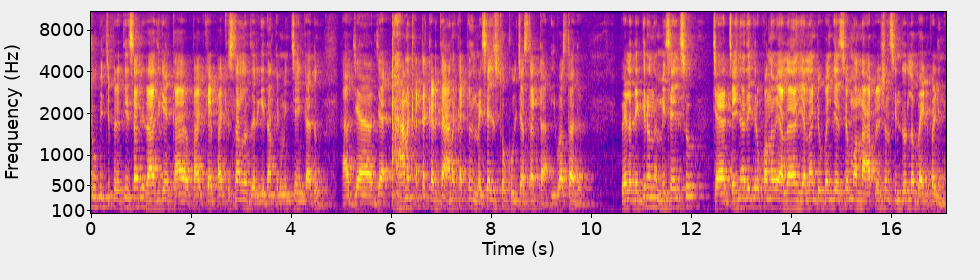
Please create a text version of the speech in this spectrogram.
చూపించి ప్రతిసారి రాజకీయం కా పాకి పాకిస్తాన్లో జరిగేది అంతకు మించి ఏం కాదు. ఆ జ జ ఆనకట్ట కడితే ఆనకట్ట మిసైల్స్తో కూల్చేస్తట ఈ వస్తాదు. వీళ్ళ దగ్గర ఉన్న మిసైల్స్ చైనా దగ్గర కొన్నవి ఎలా ఎలాంటివి పనిచేసావు మొన్న ఆపరేషన్ సింధూర్లో బయటపడింది.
